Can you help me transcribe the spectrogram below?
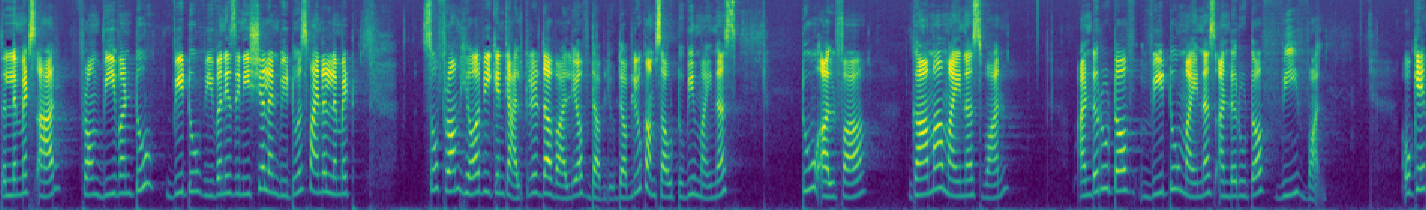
the limits are from v1 to v2. v1 is initial and v2 is final limit. So from here we can calculate the value of w. w comes out to be minus 2 alpha gamma minus 1 under root of v2 minus under root of v1. Okay.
